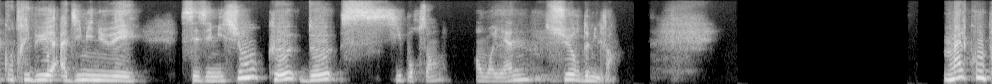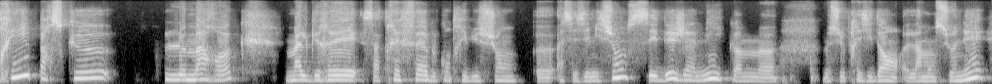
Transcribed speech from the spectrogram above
contribué à diminuer ces émissions que de 6% en moyenne sur 2020. Mal compris parce que le Maroc, malgré sa très faible contribution euh, à ces émissions, s'est déjà mis, comme euh, Monsieur le Président l'a mentionné,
